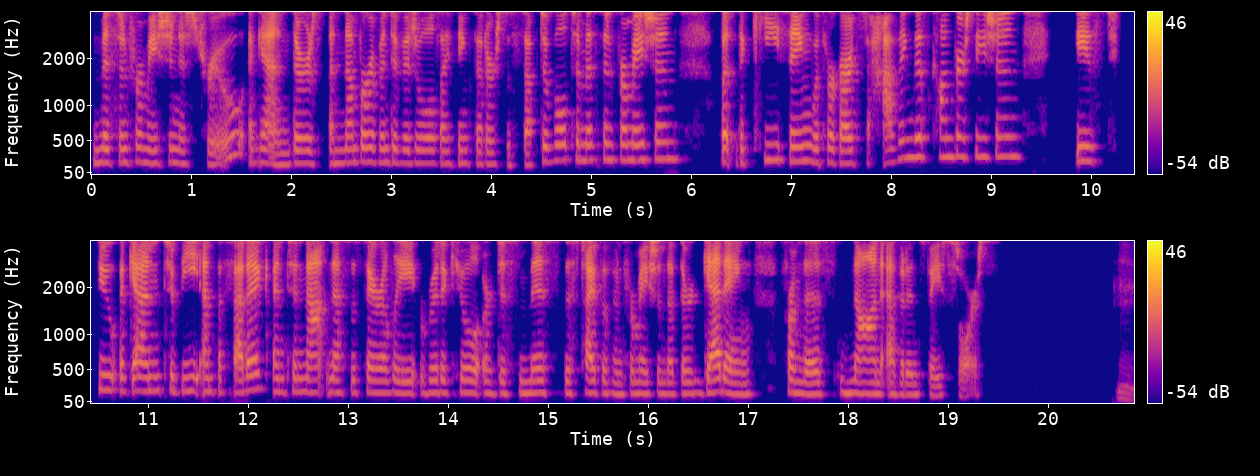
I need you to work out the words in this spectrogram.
misinformation is true. Again, there's a number of individuals I think that are susceptible to misinformation, but the key thing with regards to having this conversation is to again to be empathetic and to not necessarily ridicule or dismiss this type of information that they're getting from this non-evidence-based source. Hmm.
